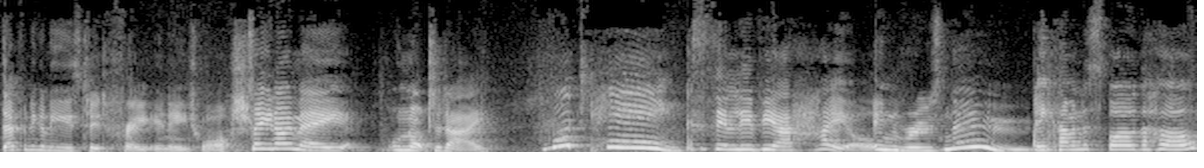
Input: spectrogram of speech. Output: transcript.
Definitely going to use two to three in each wash. So you know me, well not today. What pink? This is the Olivia Hale in Rouge Nude. Are you coming to spoil the whole?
